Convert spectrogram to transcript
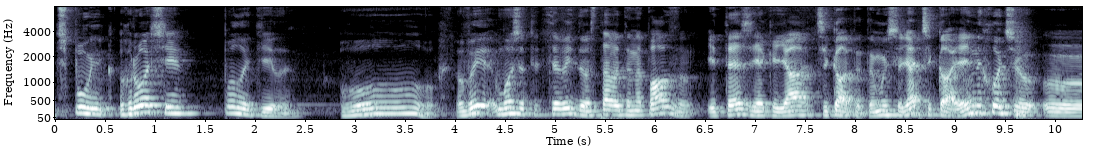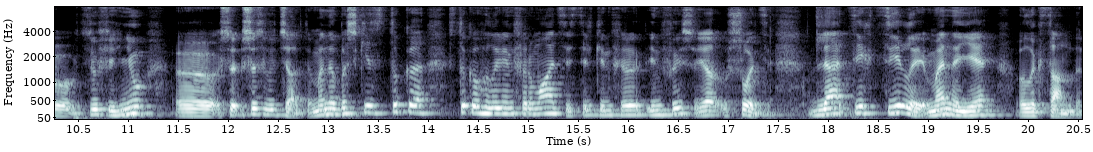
Чпуньк, гроші полетіли. О, ви можете це відео ставити на паузу і теж, як і я, чекати, тому що я чекаю. Я не хочу о, цю фігню е, що- щось вивчати. У мене в башки стільки, стільки в голові інформації, стільки інфи, інфи, що я в шоці. Для цих цілей в мене є Олександр,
